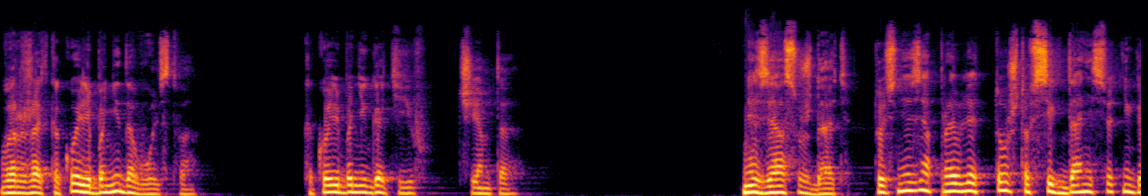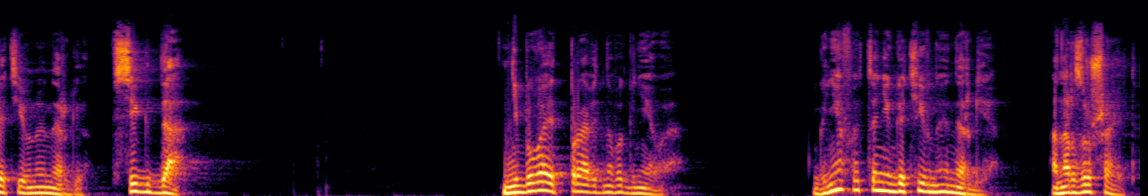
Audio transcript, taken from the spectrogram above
выражать какое-либо недовольство, какой-либо негатив чем-то. Нельзя осуждать. То есть нельзя проявлять то, что всегда несет негативную энергию. Всегда. Не бывает праведного гнева. Гнев – это негативная энергия. Она разрушает.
